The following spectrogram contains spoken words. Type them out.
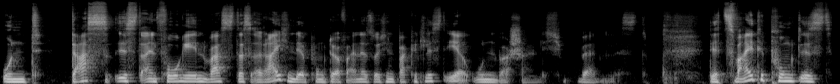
und das ist ein Vorgehen, was das Erreichen der Punkte auf einer solchen Bucketlist eher unwahrscheinlich werden lässt. Der zweite Punkt ist,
